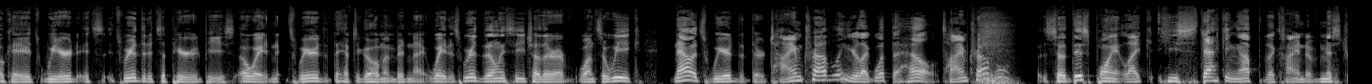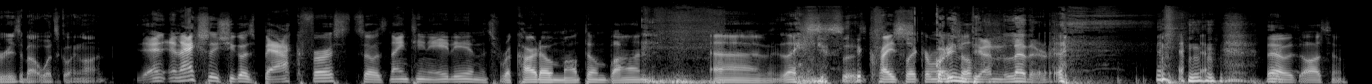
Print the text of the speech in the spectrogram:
okay, it's weird. It's it's weird that it's a period piece. Oh wait, it's weird that they have to go home at midnight. Wait, it's weird they only see each other once a week. Now it's weird that they're time traveling. You're like, what the hell? Time travel? so at this point, like he's stacking up the kind of mysteries about what's going on. and, and actually she goes back first, so it's 1980, and it's Ricardo Montalban, um, like Chrysler commercial. Corinthian leather. That was awesome.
